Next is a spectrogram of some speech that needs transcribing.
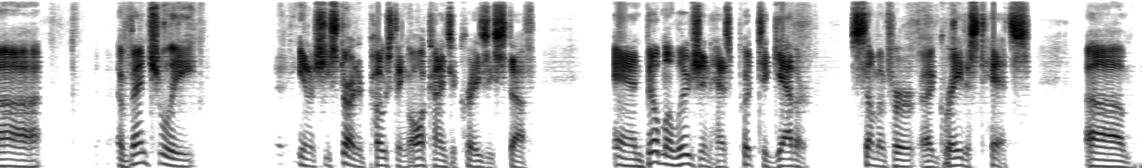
uh, eventually you know, she started posting all kinds of crazy stuff. And Bill Melugin has put together some of her uh, greatest hits. Um,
